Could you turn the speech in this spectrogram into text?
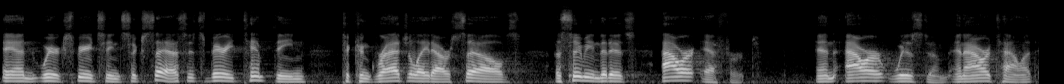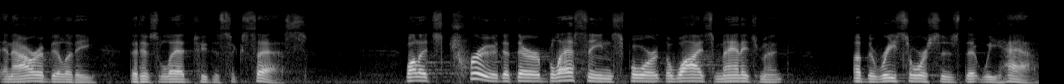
and we're experiencing success, it's very tempting to congratulate ourselves, assuming that it's our effort and our wisdom and our talent and our ability that has led to the success. While it's true that there are blessings for the wise management of the resources that we have.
